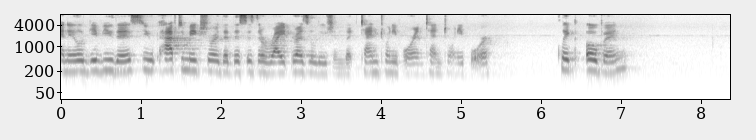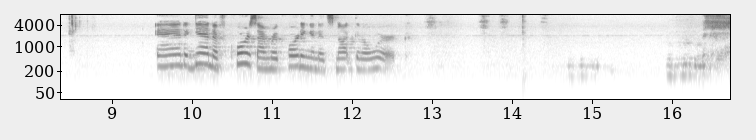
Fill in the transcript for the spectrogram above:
and it'll give you this. You have to make sure that this is the right resolution, like 1024 and 1024. Click open, and again, of course, I'm recording and it's not going to work.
